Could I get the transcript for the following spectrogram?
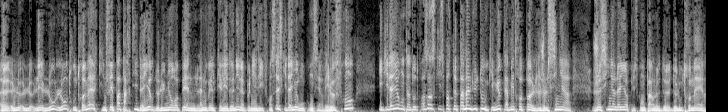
euh, l'autre outre-mer qui ne fait pas partie d'ailleurs de l'Union européenne, la Nouvelle-Calédonie, la Polynésie française, qui d'ailleurs ont conservé le franc, et qui d'ailleurs ont un taux de croissance qui se porte pas mal du tout, qui est mieux que la métropole, hein, je le signale. Je signale d'ailleurs, puisqu'on parle de, de l'outre-mer,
